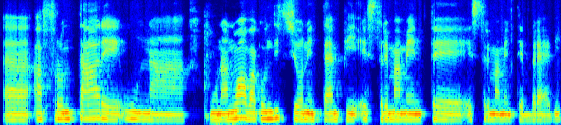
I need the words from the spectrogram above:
affrontare una, una, nuova condizione in tempi estremamente, estremamente brevi.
